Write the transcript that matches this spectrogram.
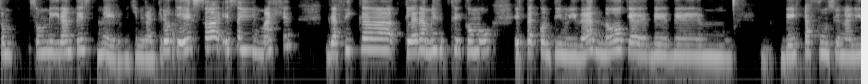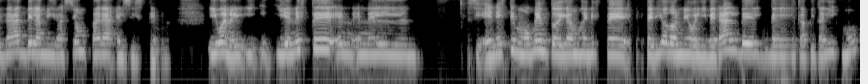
son, migrantes negros en general. Creo que esa, esa imagen grafica claramente como esta continuidad ¿no? que de, mm, de, esta funcionalidad de la migración para el sistema. Y bueno, y, y en, este, en, en el, en este momento, digamos, en este periodo neoliberal del, del, capitalismo,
